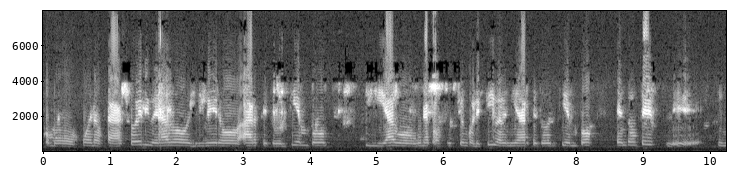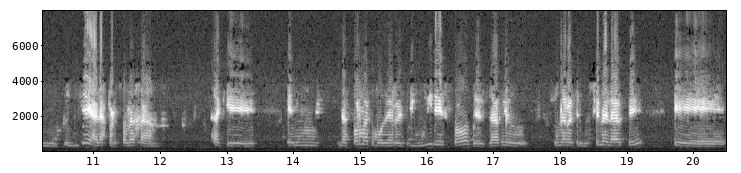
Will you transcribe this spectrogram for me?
como, bueno, o sea, yo he liberado y libero arte todo el tiempo y hago una construcción colectiva de mi arte todo el tiempo, entonces eh, invité a las personas a, a que en una forma como de retribuir eso, de darle una retribución al arte, eh,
